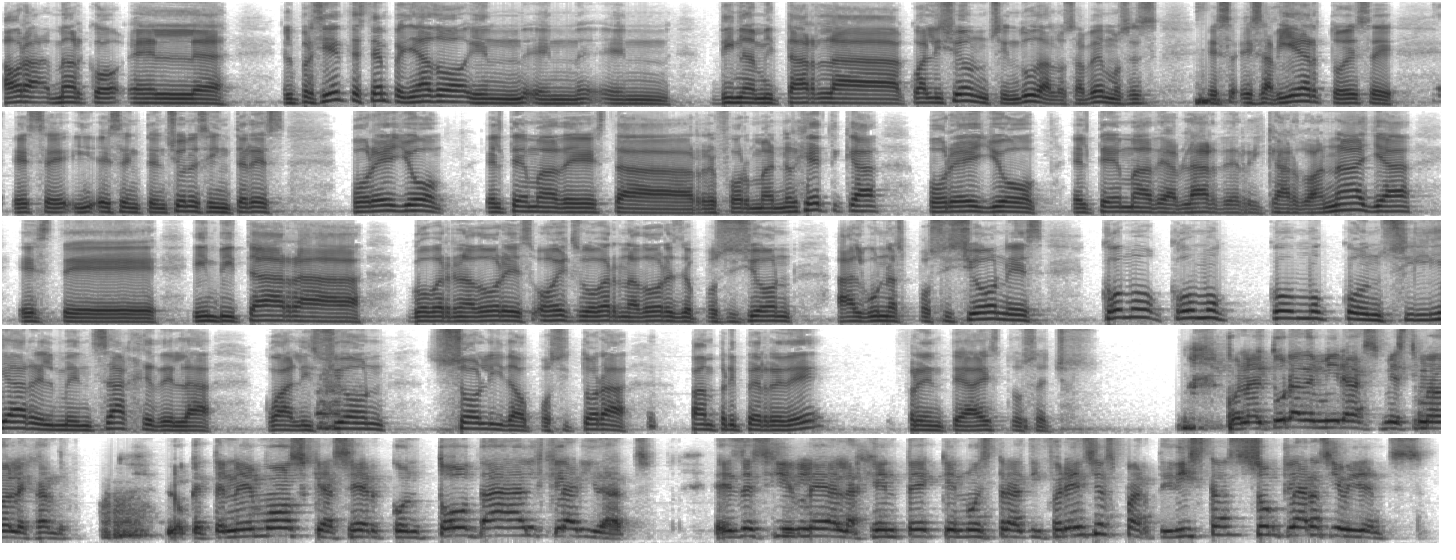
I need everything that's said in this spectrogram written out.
Ahora, Marco, el, el presidente está empeñado en, en, en dinamitar la coalición, sin duda, lo sabemos, es, es, es abierto ese, ese, esa intención, ese interés. Por ello, el tema de esta reforma energética, por ello, el tema de hablar de Ricardo Anaya, este, invitar a gobernadores o exgobernadores de oposición algunas posiciones. ¿Cómo, cómo, cómo conciliar el mensaje de la coalición sólida opositora PAN-PRI-PRD frente a estos hechos? Con altura de miras, mi estimado Alejandro, lo que tenemos que hacer con toda claridad es decirle a la gente que nuestras diferencias partidistas son claras y evidentes,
